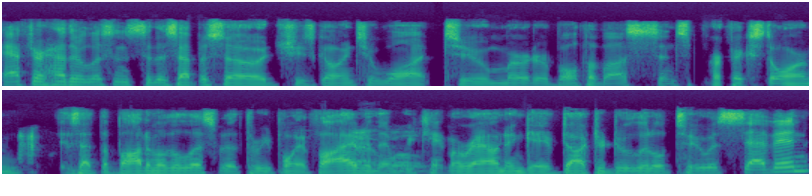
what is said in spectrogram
after Heather listens to this episode, she's going to want to murder both of us since Perfect Storm is at the bottom of the list with a 3.5, Yeah, and then we came around and gave Doctor Dolittle 2 a 7.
